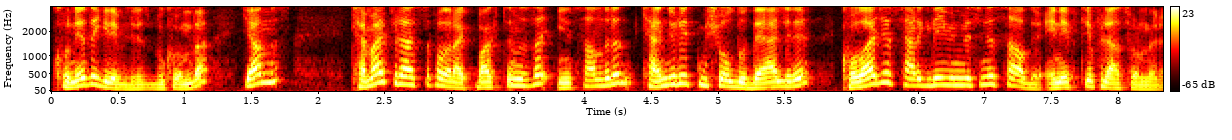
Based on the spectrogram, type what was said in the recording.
konuya da girebiliriz bu konuda. Yalnız temel prensip olarak baktığımızda insanların kendi üretmiş olduğu değerleri kolayca sergileyebilmesini sağlıyor NFT platformları.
